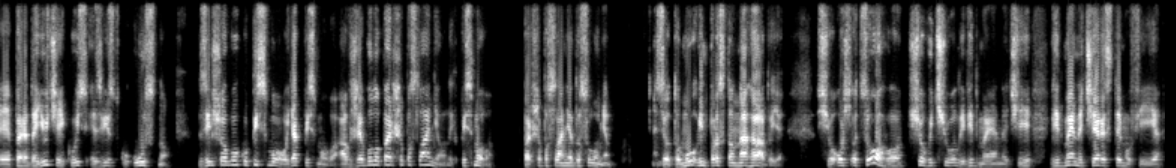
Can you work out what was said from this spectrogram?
е, передаючи якусь звістку усно. З іншого боку, письмово. Як письмово? А вже було перше послання у них письмово, перше послання до Солунян. Все, тому він просто нагадує, що ось оцього, що ви чули від мене, чи від мене через Тимофія,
